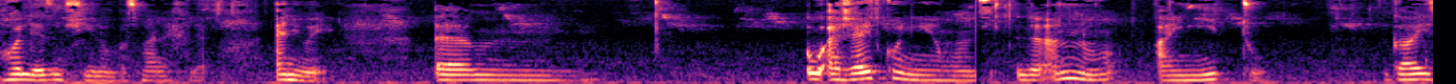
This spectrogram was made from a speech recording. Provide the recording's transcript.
هول لازم شيلهم بس ما لي خلق anyway um, وأرجيتكم إياهم لأنه I need to guys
